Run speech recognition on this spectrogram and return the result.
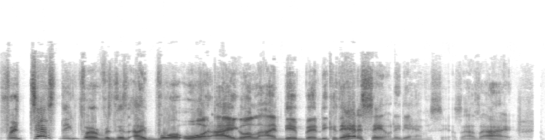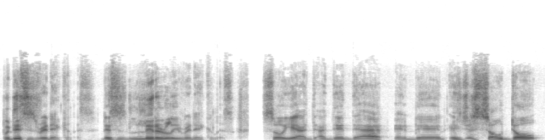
for testing purposes, I bought one. I ain't gonna lie, I did bend because they had a sale. They didn't have a sale, so I was like, all right. But this is ridiculous. This is literally ridiculous. So yeah, I, I did that, and then it's just so dope.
